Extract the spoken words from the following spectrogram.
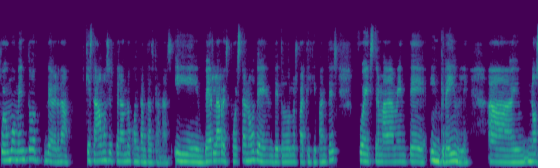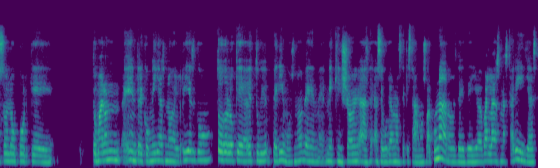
fue un momento de verdad que estábamos esperando con tantas ganas y ver la respuesta ¿no? de, de todos los participantes fue extremadamente increíble, no solo porque tomaron, entre comillas, ¿no? el riesgo, todo lo que pedimos, ¿no? de making sure, asegurarnos de que estábamos vacunados, de, llevar las mascarillas,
